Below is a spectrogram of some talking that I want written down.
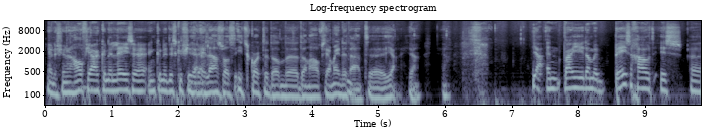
Ja, dus je een half jaar kunnen lezen en kunnen discussiëren. Ja, helaas was het iets korter dan, dan een half jaar, maar inderdaad, ja, ja. Ja, en waar je je dan mee bezighoudt is uh,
